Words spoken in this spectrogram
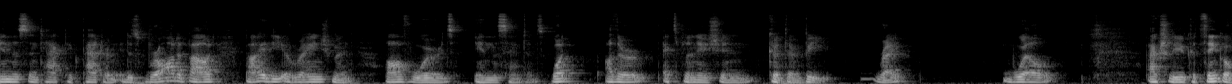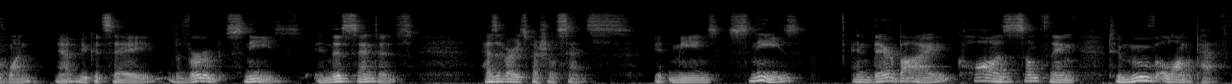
in the syntactic pattern. It is brought about by the arrangement of words in the sentence. What other explanation could there be, right? Well, actually you could think of one. Yeah, you could say the verb sneeze in this sentence has a very special sense. It means sneeze and thereby cause something to move along a path.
